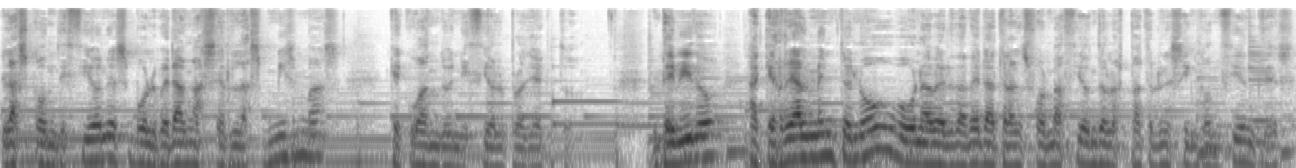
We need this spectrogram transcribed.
las condiciones volverán a ser las mismas que cuando inició el proyecto debido a que realmente no hubo una verdadera transformación de los patrones inconscientes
